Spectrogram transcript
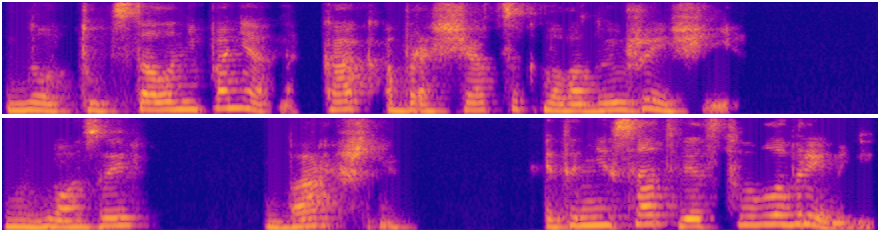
но тут стало непонятно, как обращаться к молодой женщине. Мадемуазель, барышня. Это не соответствовало времени.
